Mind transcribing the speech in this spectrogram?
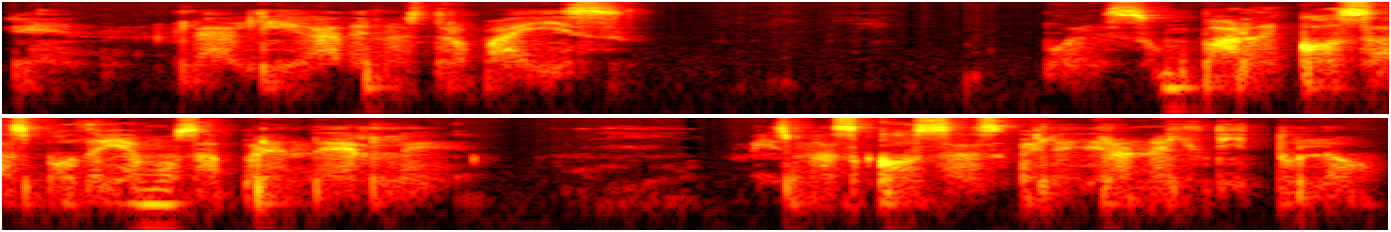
en la liga de nuestro país, pues un par de cosas podríamos aprenderle. Mismas cosas que le dieron el título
